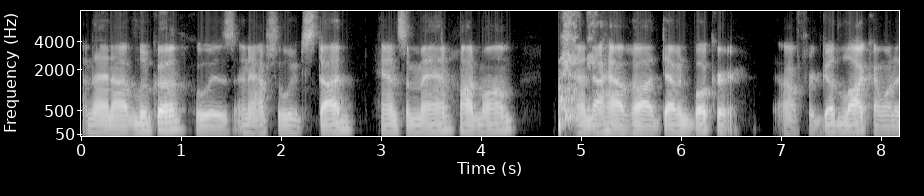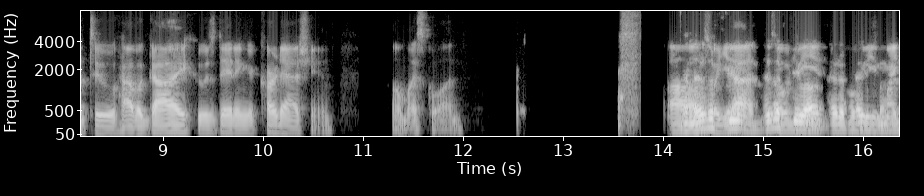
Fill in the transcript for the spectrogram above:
And then I have Luka, who is an absolute stud, handsome man, hot mom. And I have uh, Devin Booker. Uh, for good luck, I wanted to have a guy who is dating a Kardashian on my squad. And there's a but few- yeah, there's a few be, out there to that would pick be from. my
